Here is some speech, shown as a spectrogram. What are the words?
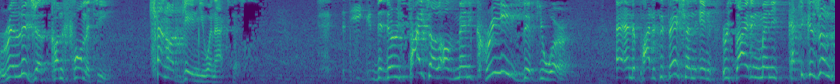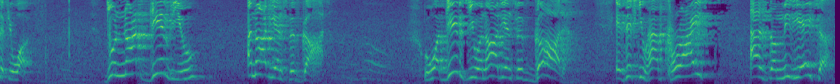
religious conformity cannot gain you an access the, recital of many creeds, if you were, and the participation in reciting many catechisms, if you were, do not give you an audience with God. What gives you an audience with God is if you have Christ as a mediator,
